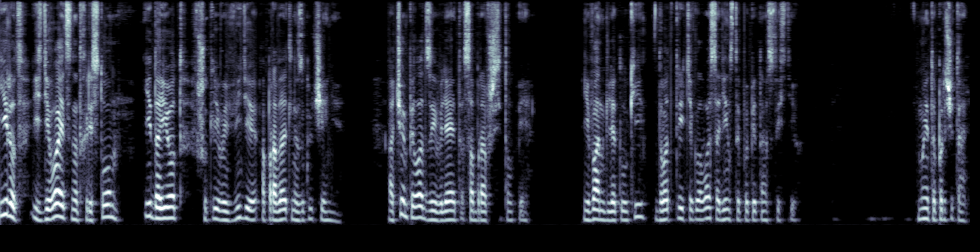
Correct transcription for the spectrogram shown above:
Ирод издевается над Христом и дает в шутливом виде оправдательное заключение, о чем Пилат заявляет о собравшейся толпе. Евангелие от Луки, 23 глава с 11 по 15 стих. Мы это прочитали.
